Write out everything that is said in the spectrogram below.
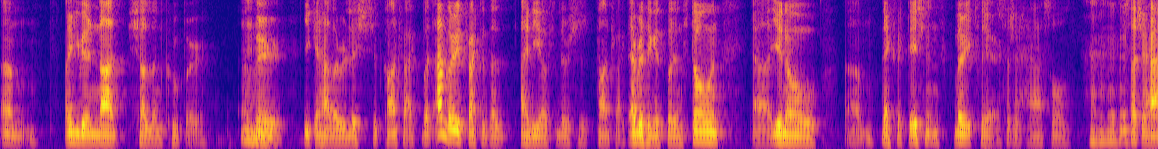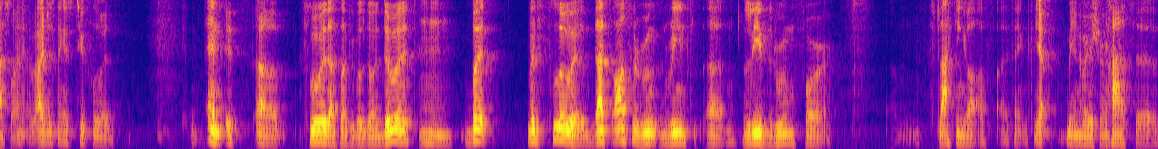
um, like we're not Sheldon Cooper, uh, Mhm. where you can have a relationship contract. But I'm very attracted to the idea of relationship contract. Everything is put in stone. Uh, you know um, the expectations very clear. Such a hassle. Such a hassle. And I just think it's too fluid. and it's uh, fluid. That's why people don't do it. Mm-hmm. But with fluid, that's also room, room uh, leaves room for um, slacking off. I think Yeah. being yeah, very sure. passive.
